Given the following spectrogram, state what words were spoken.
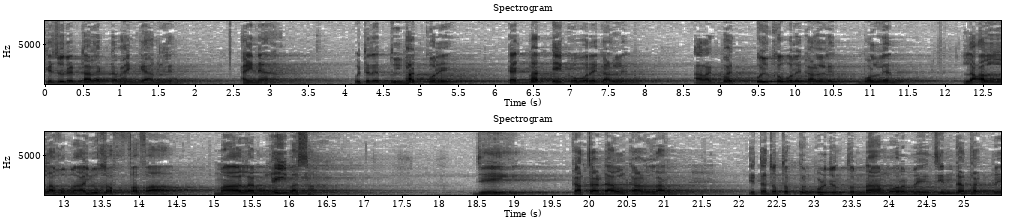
খেজুরের ডাল একটা ভাঙ্গে আনলেন। আইনা, ওইটারে দুই ভাগ করে এক ভাগ এই কবরে গাড়লেন, আর এক ভাগ ওই কবরে গাড়লেন, বললেন লাল্লাহুমা ইউখাফাফা মালাম এই বাসা যে এই কাঁচা ডাল গাড়লাম, এটা যতক্ষণ পর্যন্ত না মরবে, জিন্দা থাকবে,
